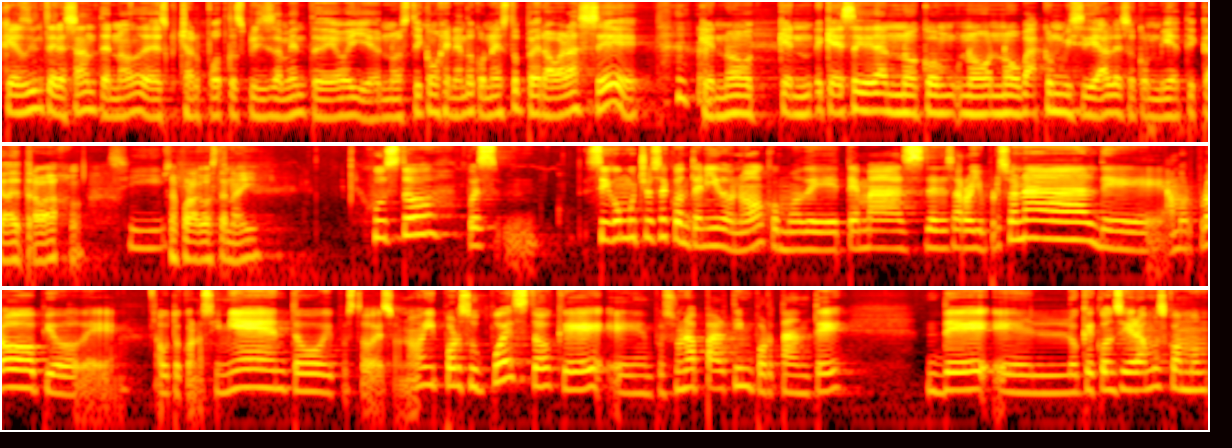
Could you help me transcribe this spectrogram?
que es interesante, ¿no? De escuchar podcast precisamente de, oye, no estoy congeniando con esto, pero ahora sé que no, que, que esa idea no, no, no, va con mis ideales o con mi ética de trabajo. Sí. O sea, por algo están ahí. Justo, pues sigo mucho ese contenido, ¿no? Como de temas de desarrollo personal, de amor propio, de autoconocimiento y pues todo eso, ¿no? Y por supuesto que eh, pues una parte importante de lo que consideramos como,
